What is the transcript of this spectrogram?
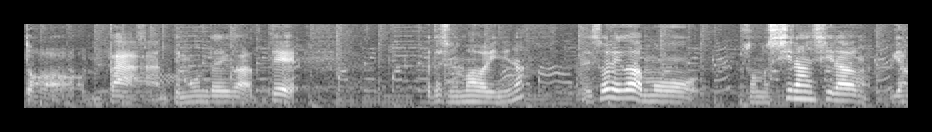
ドーンバーンって問題があって私の周りにな。でそれがもうその知らん知らんいや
